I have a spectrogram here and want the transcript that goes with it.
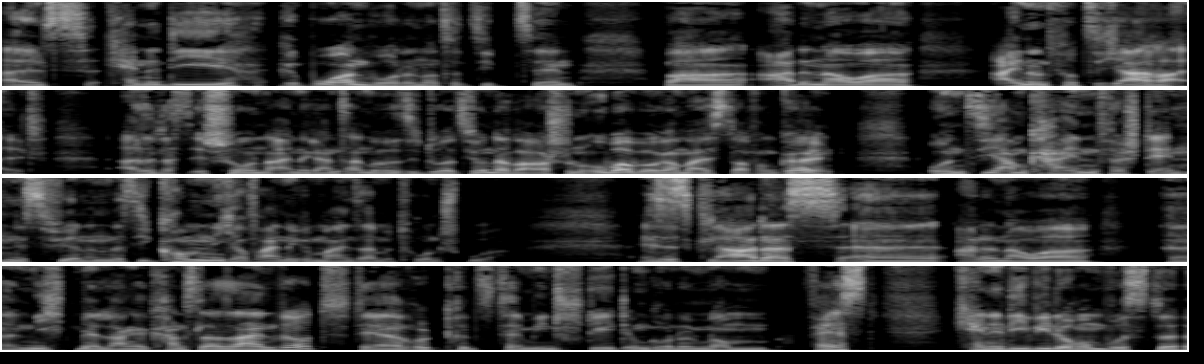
als Kennedy geboren wurde 1917, war Adenauer 41 Jahre alt. Also das ist schon eine ganz andere Situation. Da war er schon Oberbürgermeister von Köln. Und sie haben kein Verständnis füreinander. Sie kommen nicht auf eine gemeinsame Tonspur. Es ist klar, dass äh, Adenauer äh, nicht mehr lange Kanzler sein wird. Der Rücktrittstermin steht im Grunde genommen fest. Kennedy wiederum wusste,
